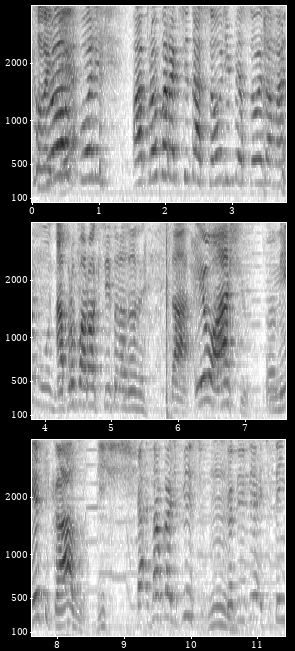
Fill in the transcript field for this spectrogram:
Como é que é? A proparoxitação de pessoas a mais no mundo. A proparoxítona do... Tá, eu acho, nesse caso... Vixe. Sabe qual é difícil? Hum. Que eu disse que tem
